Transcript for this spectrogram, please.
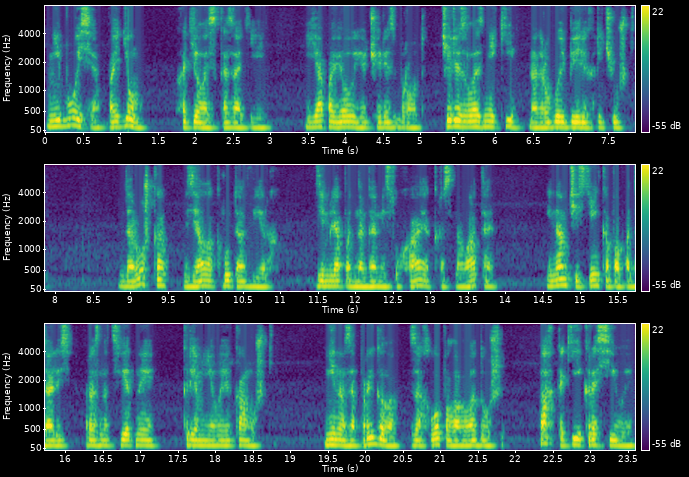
«Не бойся, пойдем», – хотелось сказать ей. Я повел ее через брод, через лазняки на другой берег речушки. Дорожка взяла круто вверх. Земля под ногами сухая, красноватая, и нам частенько попадались разноцветные кремниевые камушки. Нина запрыгала, захлопала в ладоши. «Ах, какие красивые!»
